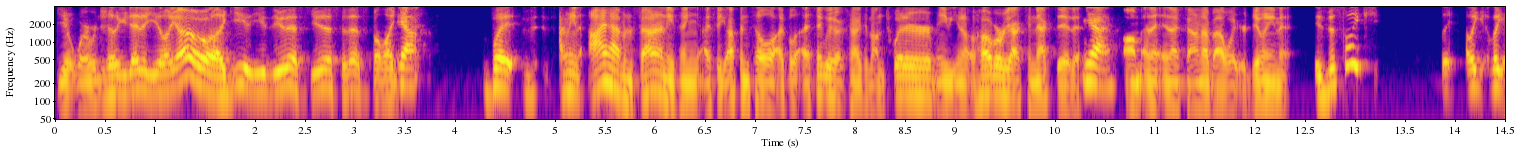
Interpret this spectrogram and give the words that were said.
you know, where would you tell you did it?" You're like, "Oh, like you you do this, you do this, to this," but like, yeah. But I mean, I haven't found anything. I think up until I, I think we got connected on Twitter, maybe you know, however we got connected. Yeah. Um, and and I found out about what you're doing. Is this like like like like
